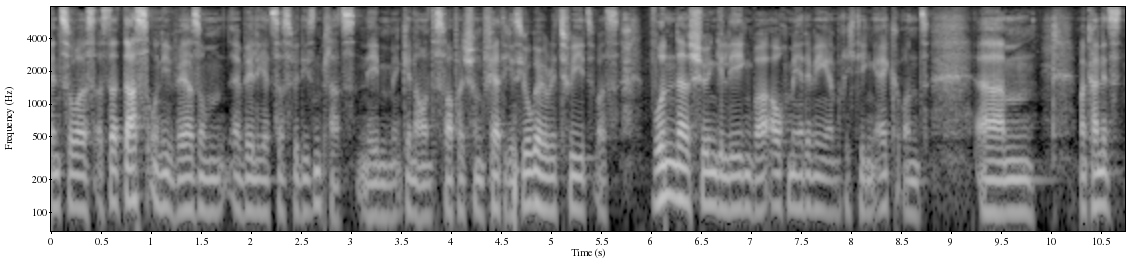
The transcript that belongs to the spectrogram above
wenn sowas, also das Universum äh, will jetzt, dass wir diesen Platz nehmen. Genau, und das war halt schon ein fertiges Yoga-Retreat, was wunderschön gelegen war, auch mehr oder weniger im richtigen Eck. Und ähm, man kann jetzt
